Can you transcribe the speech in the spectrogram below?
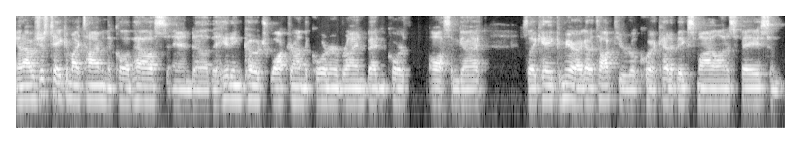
And I was just taking my time in the clubhouse, and uh, the hitting coach walked around the corner, Brian Betancourt, awesome guy it's like, hey, come here, I got to talk to you real quick. Had a big smile on his face, and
